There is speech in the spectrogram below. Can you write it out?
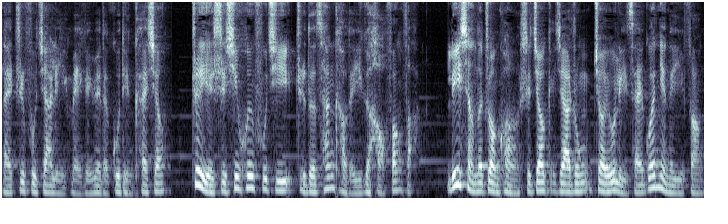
来支付家里每个月的固定开销，这也是新婚夫妻值得参考的一个好方法。理想的状况是交给家中较有理财观念的一方，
